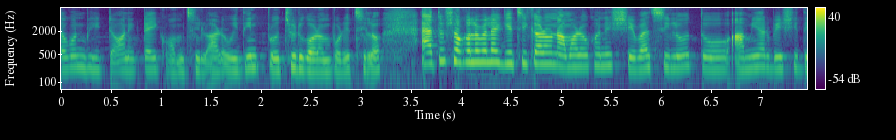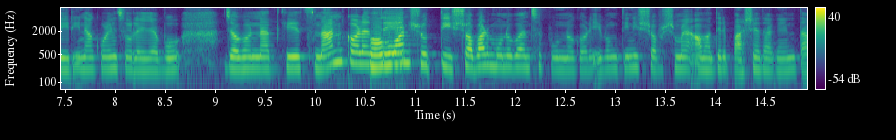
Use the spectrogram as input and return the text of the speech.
তখন ভিড়টা অনেকটাই কম ছিল আর ওই দিন প্রচুর গরম পড়েছিল। এত সকালবেলায় গেছি কারণ আমার ওখানে সেবা ছিল তো আমি আর বেশি দেরি না করে চলে যাব। জগন্নাথকে স্নান করাতে ভগবান সত্যি সবার মনোবাঞ্ছা পূর্ণ করে এবং তিনি সবসময় আমাদের পাশে থাকেন তা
